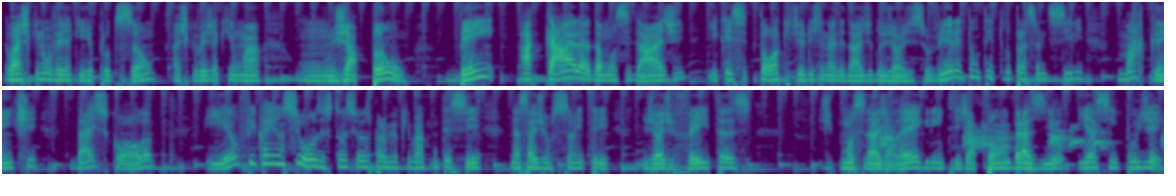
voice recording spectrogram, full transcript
Eu acho que não vejo aqui reprodução. Acho que vejo aqui uma, um Japão bem a cara da mocidade e com esse toque de originalidade do Jorge Silveira. Então tem tudo para ser um desfile marcante da escola. E eu fico aí ansioso, estou ansioso para ver o que vai acontecer nessa junção entre Jorge Freitas, Mocidade Alegre, entre Japão e Brasil e assim por diante.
